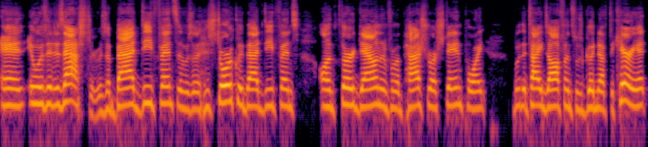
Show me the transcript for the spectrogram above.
and it was a disaster. It was a bad defense. It was a historically bad defense on third down and from a pass rush standpoint, but the Titans offense was good enough to carry it.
